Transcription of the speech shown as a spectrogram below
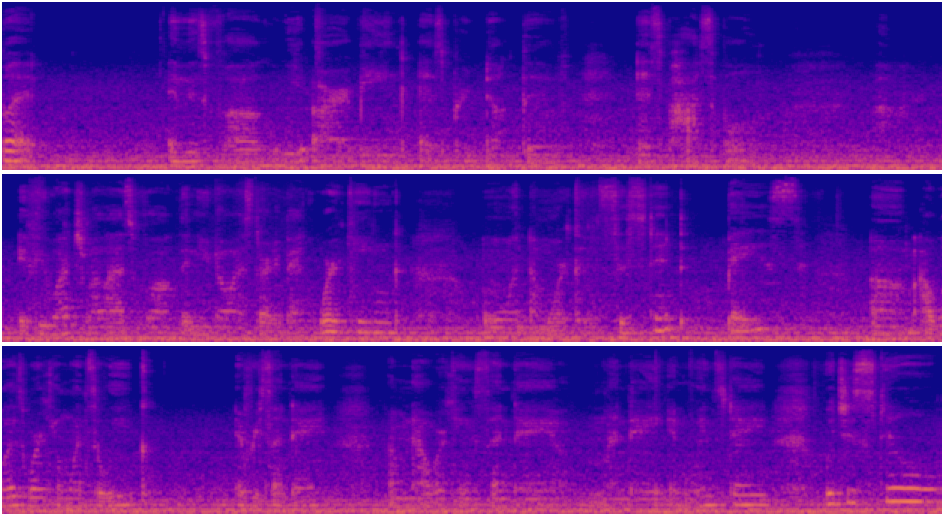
But in this vlog, we are being as productive as possible. If you watched my last vlog, then you know I started back working on a more consistent base. Um, I was working once a week every Sunday. I'm now working Sunday, Monday, and Wednesday, which is still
